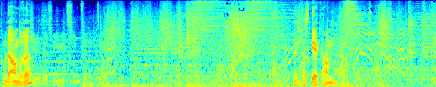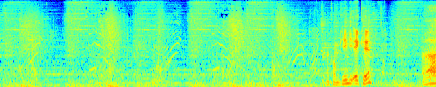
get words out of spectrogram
kommt der andere. Ich weiß nicht, was der kann. Na komm, geh in die Ecke. Ah.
